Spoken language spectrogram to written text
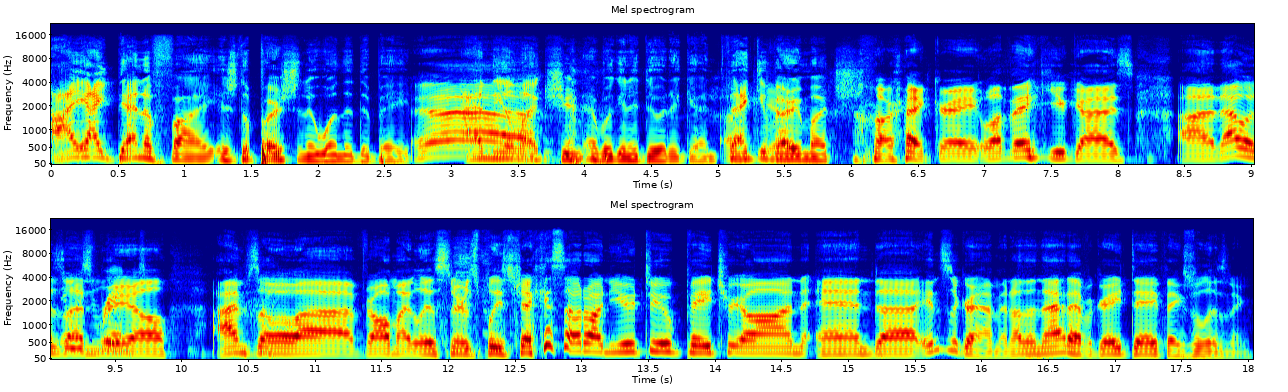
I identify as the person who won the debate and the election, and we're going to do it again. Thank you very much. All right, great. Well, thank you guys. Uh, that was, was unreal. I'm so uh, for all my listeners, please check us out on YouTube, Patreon, and uh, Instagram. And other than that, have a great day. Thanks for listening.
